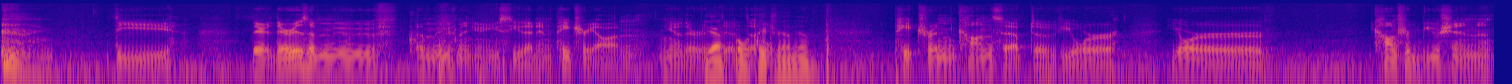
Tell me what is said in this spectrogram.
the there there is a move a movement. You know, you see that in Patreon. You know, there yeah, the, oh the Patreon, yeah. patron concept of your your contribution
